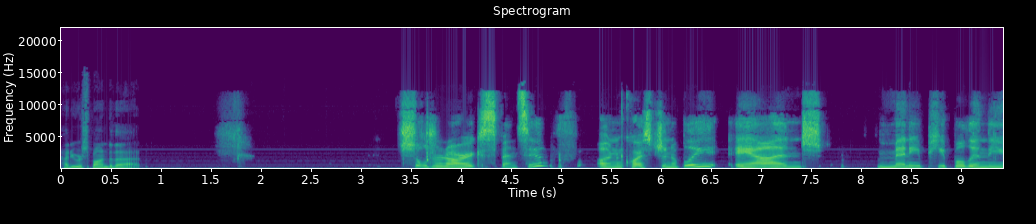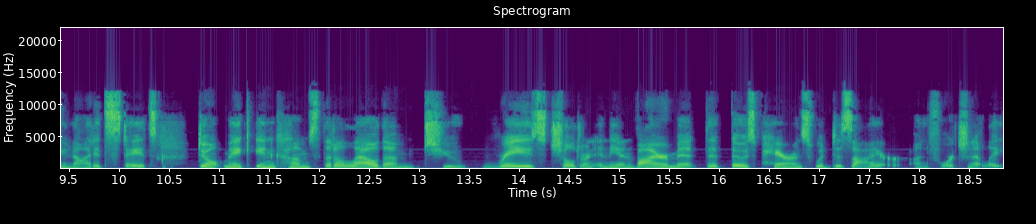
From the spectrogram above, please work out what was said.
How do you respond to that? Children are expensive, unquestionably, and many people in the United States don't make incomes that allow them to raise children in the environment that those parents would desire, unfortunately.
